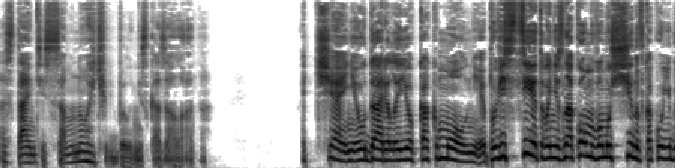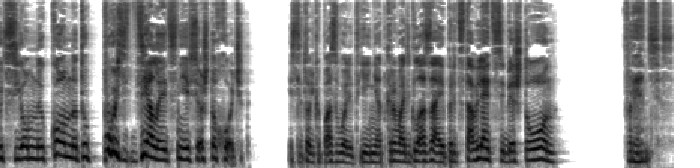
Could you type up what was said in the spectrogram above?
«Останьтесь со мной», — чуть было не сказала она. Отчаяние ударило ее, как молния. Повести этого незнакомого мужчину в какую-нибудь съемную комнату, пусть делает с ней все, что хочет. Если только позволит ей не открывать глаза и представлять себе, что он — Фрэнсис.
